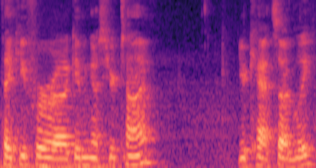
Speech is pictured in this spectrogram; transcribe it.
Thank you for uh, giving us your time. Your cat's ugly.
